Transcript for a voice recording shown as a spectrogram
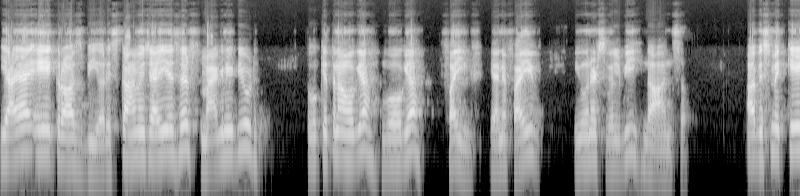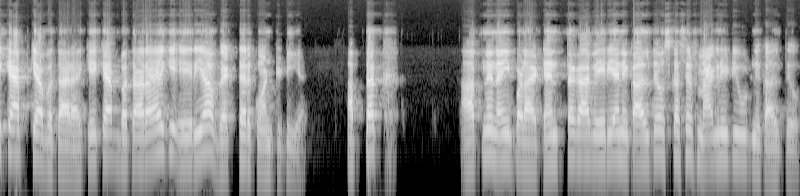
ये आया ए क्रॉस बी और इसका हमें चाहिए सिर्फ़ मैग्नीट्यूड तो वो कितना हो गया? वो हो गया फाइव यानी five units will be the answer अब इसमें के कैप क्या बता रहा है? के कैप बता रहा है कि एरिया वेक्टर क्वांटिटी है। अब तक आपने नहीं पढ़ा है। टेंथ तक आप एरिया निकालते हो, उसका सिर्फ़ मैग्नीट्यूड निकालते हो।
